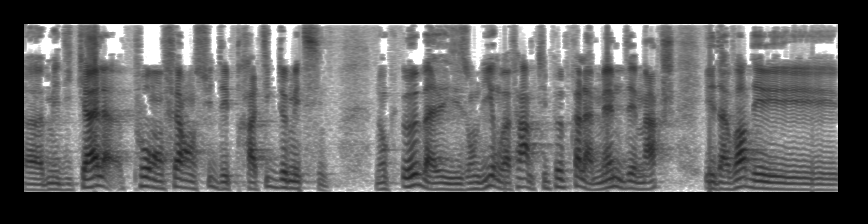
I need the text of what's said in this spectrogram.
euh, médicale pour en faire ensuite des pratiques de médecine. Donc eux, bah, ils ont dit on va faire un petit peu près la même démarche et d'avoir euh,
